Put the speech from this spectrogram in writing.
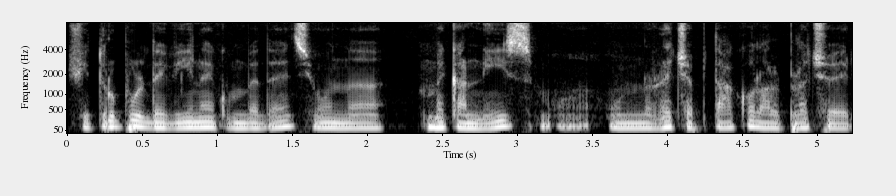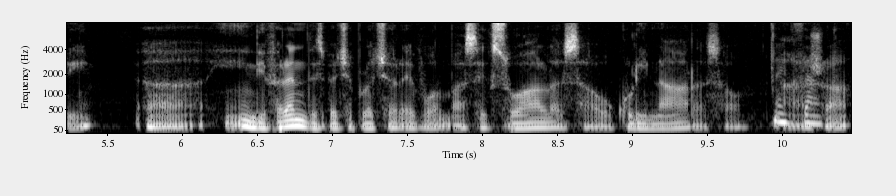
Mhm. Și trupul devine, cum vedeți, un uh, mecanism, uh, un receptacol al plăcerii, uh, indiferent despre ce plăcere e vorba, sexuală sau culinară sau Exact. așa.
